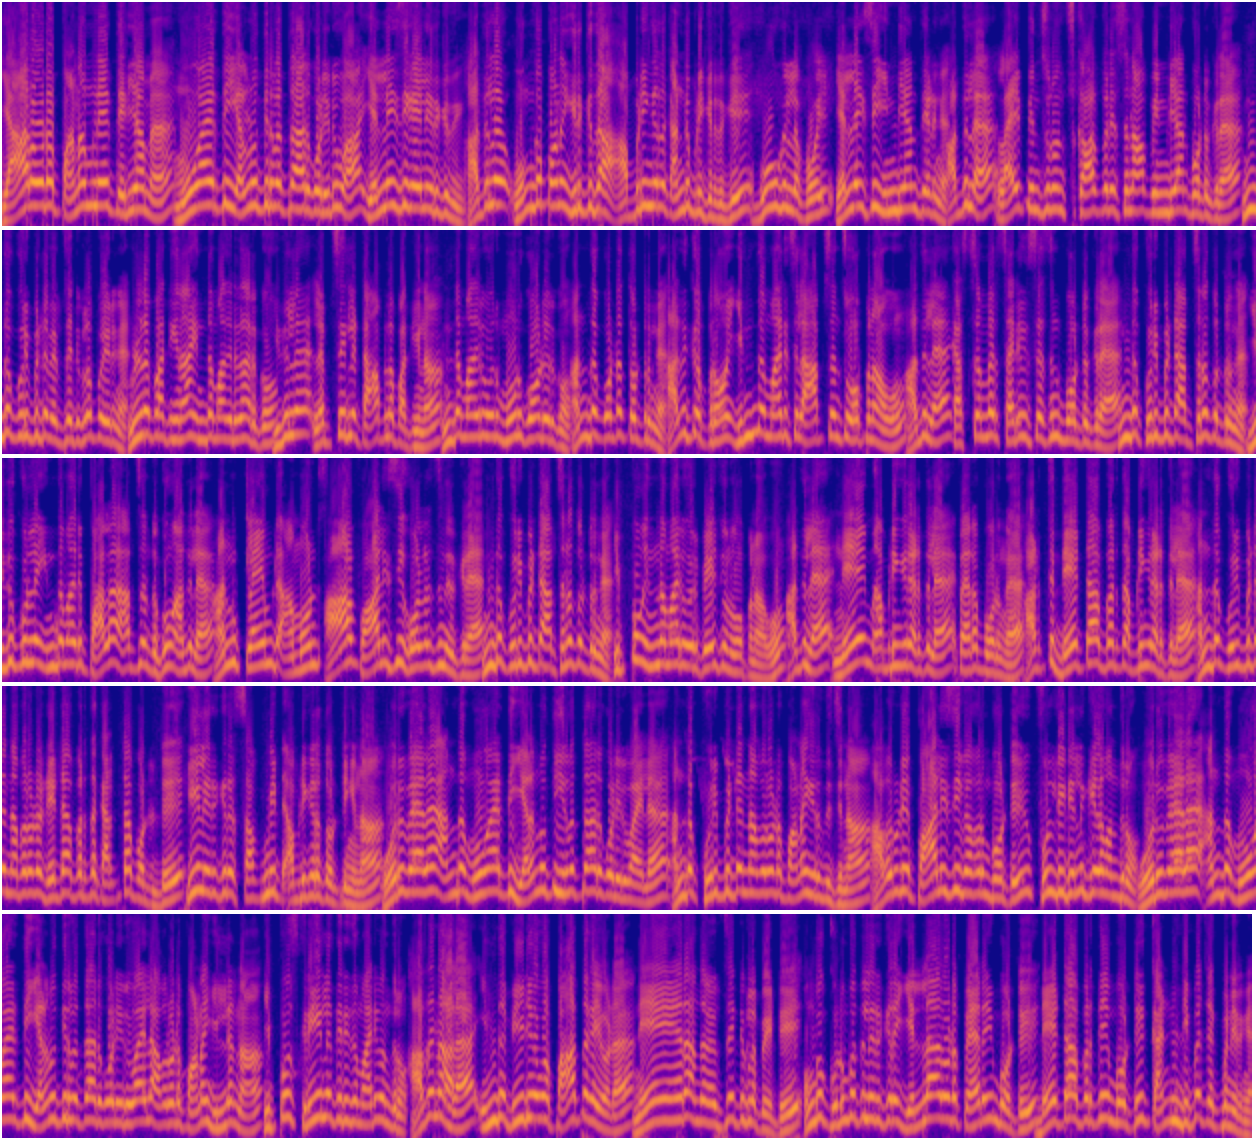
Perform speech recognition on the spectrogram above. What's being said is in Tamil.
யாரோட பணம்னே தெரியாம மூவாயிரத்தி எழுநூத்தி இருபத்தி ஆறு கோடி ரூபாய் எல்ஐசி கையில இருக்குது. அதுல உங்க பணம் இருக்குதா அப்படிங்கறத கண்டுபிடிக்கிறதுக்கு கூகுள்ல போய் எல்ஐசி இந்தியான்னு தேடுங்க. அதுல லைஃப் இன்சூரன்ஸ் கார்பரேஷன் ஆஃப் இந்தியான்னு போட்டுக்கிற இந்த குறிப்பிட்ட வெப்சைட்டுக்குள்ள போயிருங்க. உள்ள பாத்தீங்கன்னா இந்த மாதிரி தான் இருக்கும். இதுல லெஃப்ட் சைட்ல டாப்ல பாத்தீங்கன்னா இந்த மாதிரி ஒரு மூணு கோடு இருக்கும். அந்த கோட்டை தொட்டுருங்க. அதுக்கப்புறம் இந்த மாதிரி சில ஆப்ஷன்ஸ் ஓபன் ஆகும். அதுல கஸ்டமர் சர்வீசஸ் போட்டுக்கிற இந்த குறிப்பிட்ட ஆப்ஷனை தொட்டுருங்க. இதுக்குள்ள இந்த மாதிரி பல ஆப்ஷன் இருக்கும். அதுல unclaimed amount of policy holders இருக்கிற இந்த குறிப்பிட்ட ஆப்ஷனை தொட்டுருங்க. இப்போ இந்த மாதிரி ஒரு பேஜ் ஒன்று ஓப்பன் ஆகும். அதுல நேம் அப்படிங்கிற இடத்துல பேரை போடுங்க. அடுத்து டேட் ஆஃப் பர்த் அப்படிங்கிற இடத்துல அந்த குறிப்பிட்ட நபரோட டேட் ஆஃப் பர்த் கரெக்டா போட்டுட்டு கீழே இருக்கிற சப்மிட் அப்படிங்கிற தொட்டிங்கன்னா ஒருவேளை அந்த மூவாயிரத்தி எழுநூத்தி இருபத்தி ஆறு கோடி ரூபாயில அந்த குறிப்பிட்ட நபரோட பணம் இருந்துச்சுன்னா அவருடைய பாலிசி விவரம் போட்டு ஃபுல் டீடைலும் கீழே வந்துரும். ஒருவேளை அந்த மூவாயிரத்தி எழுநூத்தி இருபத்தி ஆறு கோடி ரூபாயில அவரோட பணம் இல்லைன்னா இப்போ ஸ்கிரீன்ல தெரியுது மாதிரி வந்துரும். அதனால இந்த வீடியோவை பார்த்த கையோட நேரம் அந்த வெப்சைட்டுக்குள்ள போயிட்டு உங்க குடும்பத்தில் இருக்கிற எல்லாரோட பேரையும் போட்டு டேட் ஆஃப் பர்த்தையும் போட்டு கண்டிப்பா செக் பண்ணிருங்க.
